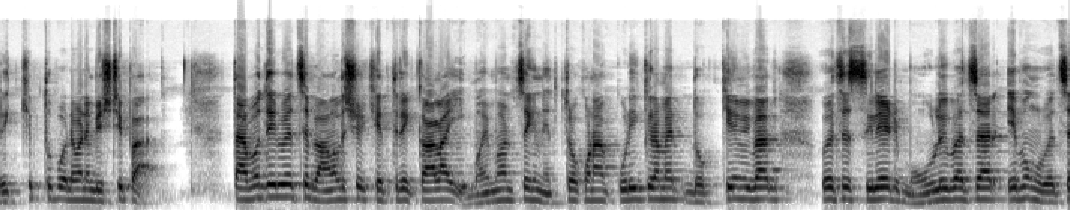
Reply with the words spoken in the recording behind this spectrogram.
বিক্ষিপ্ত পরিমাণে বৃষ্টিপাত। তার মধ্যে রয়েছে বাংলাদেশের ক্ষেত্রে কালাই ময়মনসিং নেত্রকোনা, কুড়িগ্রামের দক্ষিণ বিভাগ, রয়েছে সিলেট, মৌলভীবাজার এবং রয়েছে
